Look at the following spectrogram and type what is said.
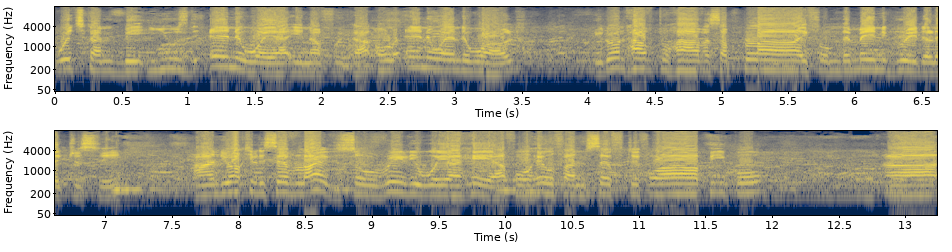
which can be used anywhere in Africa or anywhere in the world. You don't have to have a supply from the main grid electricity, and you actually save lives. So really, we are here for health and safety for our people uh,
